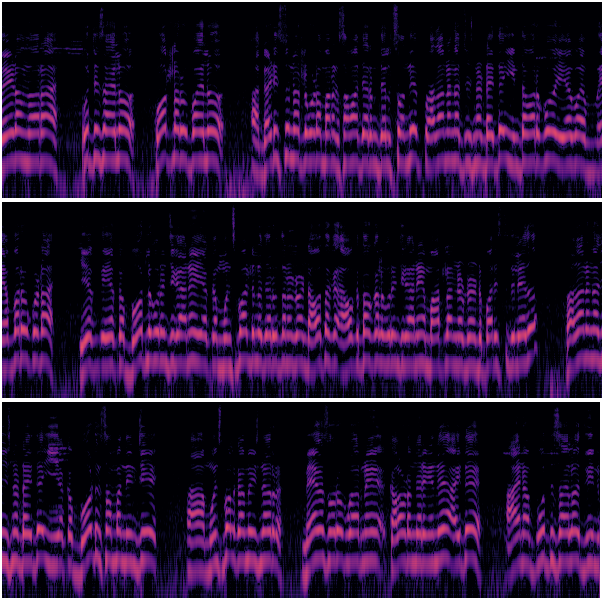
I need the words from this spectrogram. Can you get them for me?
వేయడం ద్వారా పూర్తి స్థాయిలో కోట్ల రూపాయలు గడిస్తున్నట్లు కూడా మనకు సమాచారం తెలుస్తుంది. ప్రధానంగా చూసినట్టయితే ఇంతవరకు ఎవ- ఎవ్వరూ కూడా ఈ యొక్క బోర్డుల గురించి కానీ ఈ యొక్క మున్సిపాలిటీలో జరుగుతున్నటువంటి అవతక అవకతవకల గురించి కానీ మాట్లాడినటువంటి పరిస్థితి లేదు. ప్రధానంగా చూసినట్టయితే ఈ యొక్క బోర్డుకు సంబంధించి మున్సిపల్ కమిషనర్ మేఘ స్వరూప్ గారిని కలవడం జరిగింది. అయితే ఆయన పూర్తి స్థాయిలో దీని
